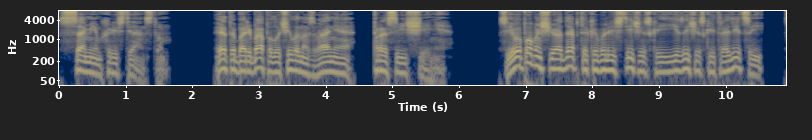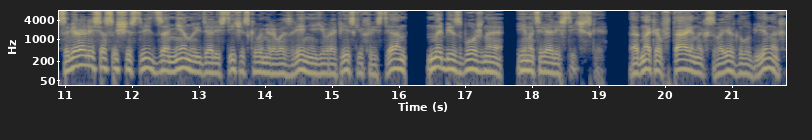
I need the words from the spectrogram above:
с самим христианством. Эта борьба получила название «просвещение». С его помощью адепты каббалистической и языческой традиций собирались осуществить замену идеалистического мировоззрения европейских христиан на безбожное и материалистическое. Однако в тайных своих глубинах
